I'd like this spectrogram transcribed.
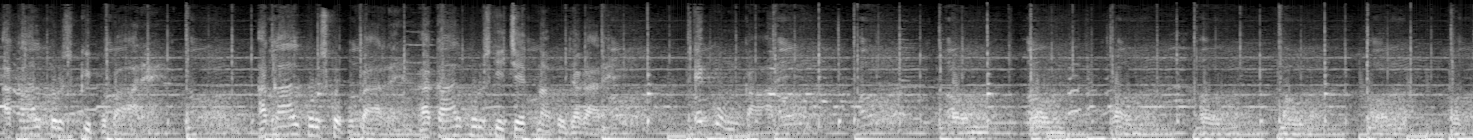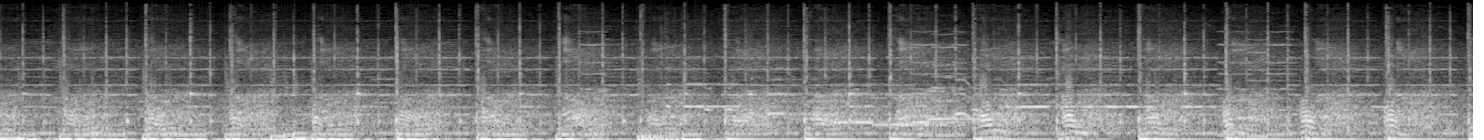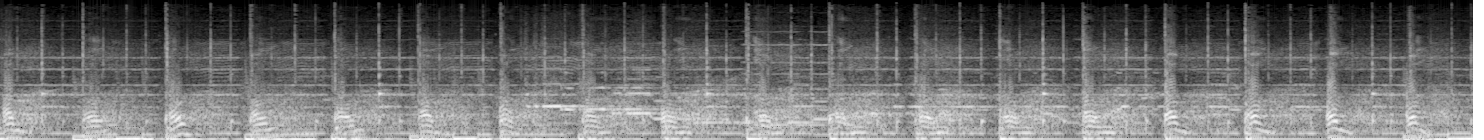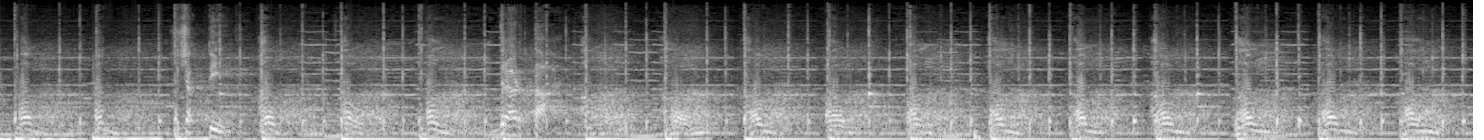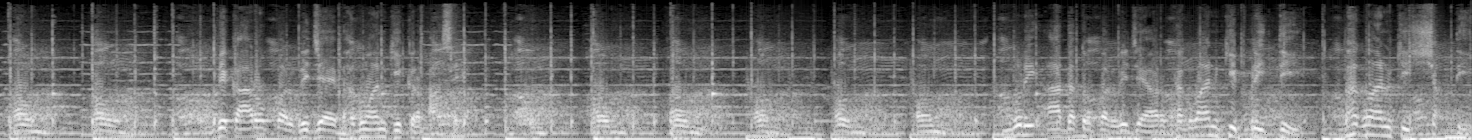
अकाल पुरुष की पुकार है। अकाल पुरुष को पुकार रहे हैं। अकाल पुरुष की चेतना को जगा रहे हैं। एक ओंकार है। पर विजय भगवान की कृपा से। ओम ओम ओम ओम ओम बुरी आदतों पर विजय और भगवान की प्रीति भगवान की शक्ति।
